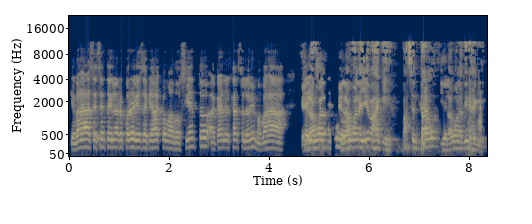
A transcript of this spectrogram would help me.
que vas a 60 kilómetros por hora y piensas que vas como a 200 acá en el Hansa es lo mismo vas a El 6, agua, 7 el agua la llevas aquí, vas sentado y el agua la tienes aquí.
